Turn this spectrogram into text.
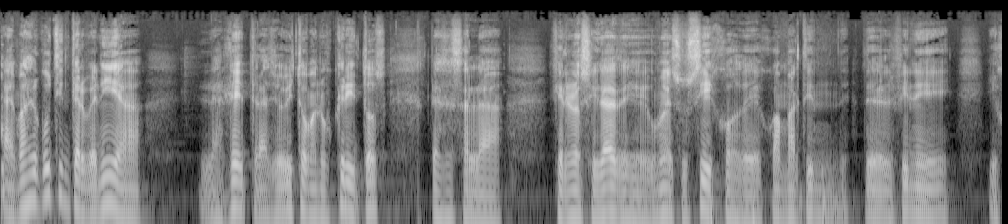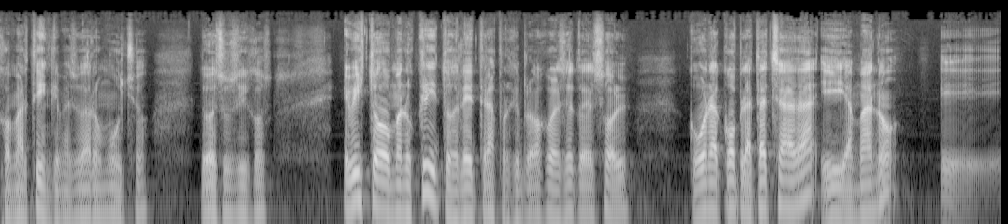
Además el Cuchi intervenía las letras, yo he visto manuscritos, gracias a la generosidad de uno de sus hijos, de Juan Martín, de Delfín y, Juan Martín, que me ayudaron mucho, dos de sus hijos. He visto manuscritos de letras, por ejemplo, Bajo el Seto del Sol, con una copla tachada y a mano eh,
